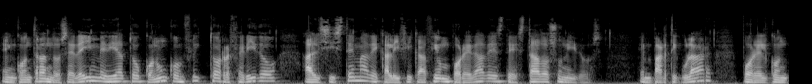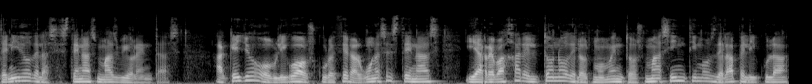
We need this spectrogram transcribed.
encontrándose de inmediato con un conflicto referido al sistema de calificación por edades de Estados Unidos, en particular por el contenido de las escenas más violentas, Aquello obligó a oscurecer algunas escenas y a rebajar el tono de los momentos más íntimos de la película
